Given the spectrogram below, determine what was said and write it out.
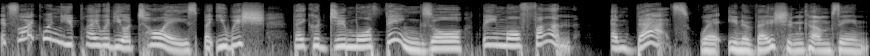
It's like when you play with your toys, but you wish they could do more things or be more fun. And that's where innovation comes in.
